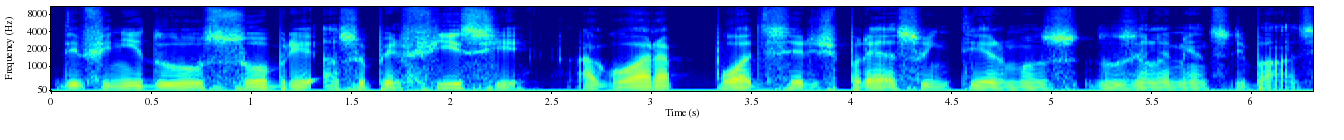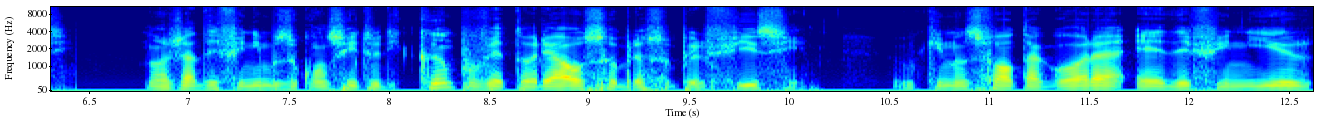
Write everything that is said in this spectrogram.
definido sobre a superfície agora pode ser expresso em termos dos elementos de base. Nós já definimos o conceito de campo vetorial sobre a superfície. O que nos falta agora é definir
